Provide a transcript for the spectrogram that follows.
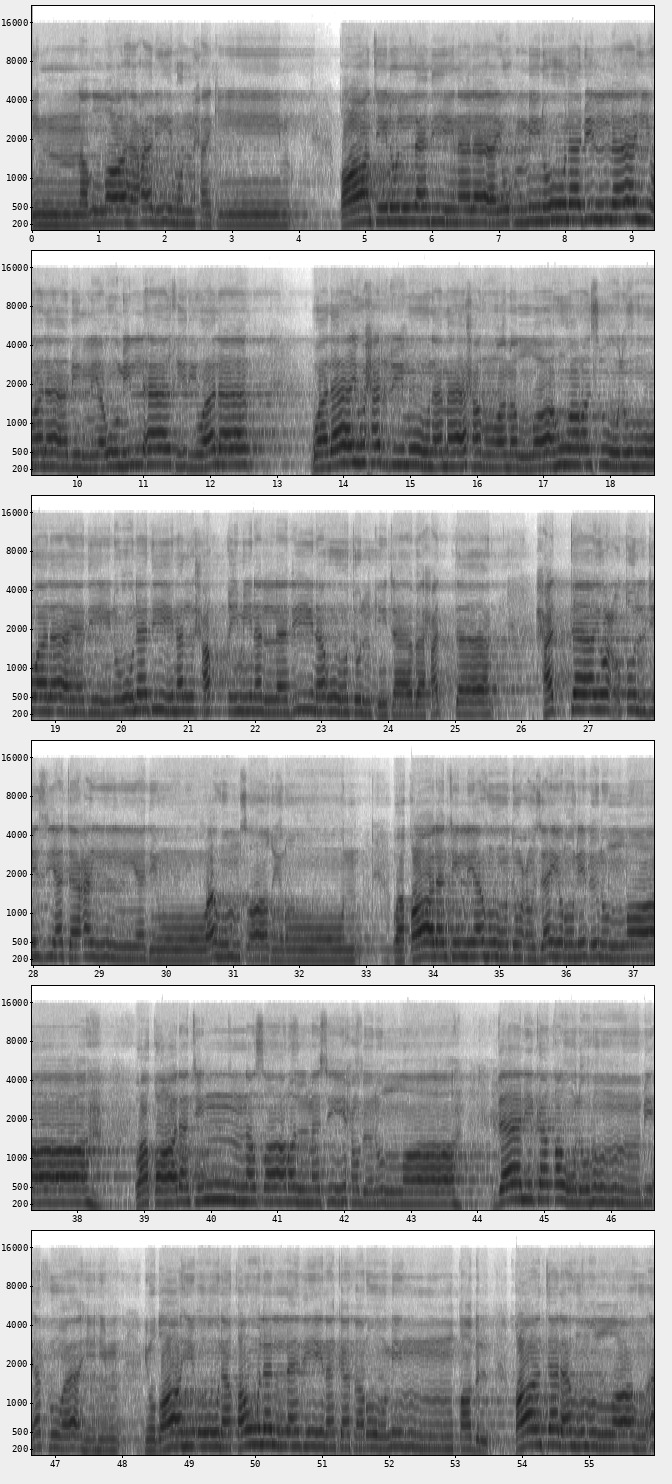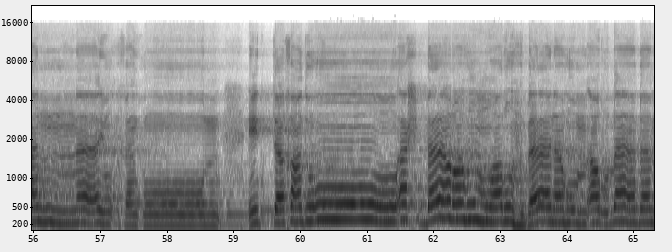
إن الله عليم حكيم. قاتل الذين لا يؤمنون بالله ولا باليوم الآخر ولا ولا يحرمون ما حرم الله ورسوله ولا يدينون دين الحق من الذين أوتوا الكتاب حتى حتى يعطوا الجزية عن يد وهم صاغرون. وقالت اليهود عزير ابن الله. وقالت النصارى المسيح ابن الله. ذلك قولهم بأفواههم. يضاهئون قول الذين كفروا من قبل. قاتلهم الله أنا يؤفكون. اتخذوا أحبارهم ورهبانهم أربابا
